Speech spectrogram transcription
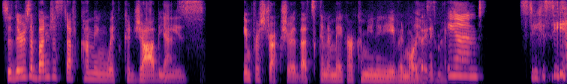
So there's a bunch of stuff coming with Kajabi's yes. infrastructure that's going to make our community even more yes. dynamic. And Stacy,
